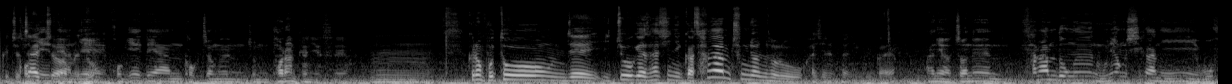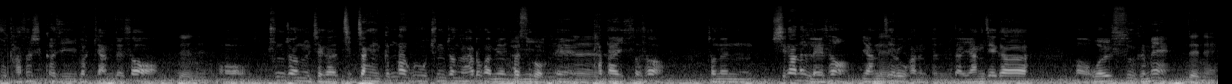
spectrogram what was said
그쵸, 거기에 짧죠, 대한, 아무래도. 예, 거기에 대한 걱정은 좀 덜한 편이었어요. 음, 그럼 보통 이제 이쪽에 사시니까 상암 충전소로 가시는 편인가요? 아니요, 저는 상암동은 운영 시간이 오후 5시까지밖에 안 돼서 네네. 어, 충전을 제가 직장이 끝나고 충전을 하러 가면 할 이미 없네. 예, 네. 닫아 있어서 저는 시간을 내서 양재로 네. 가는 편입니다. 양재가 어, 월수금에 네네.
